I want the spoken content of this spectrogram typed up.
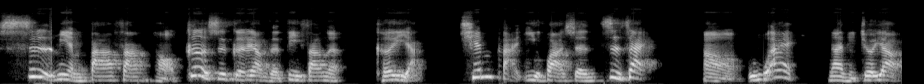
四面八方，哈，各式各样的地方呢，可以啊，千百亿化身自在啊，无碍。那你就要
